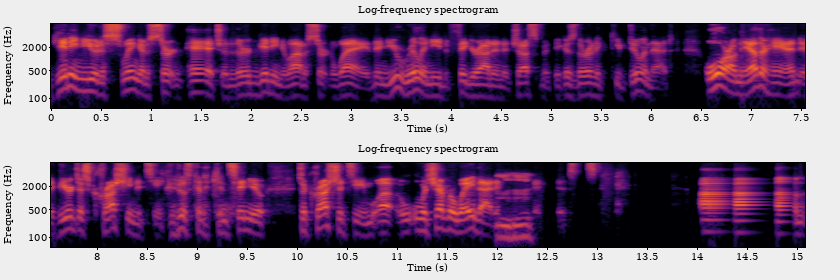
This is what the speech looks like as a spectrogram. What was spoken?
getting you to swing at a certain pitch or they're getting you out a certain way then you really need to figure out an adjustment because they're going to keep doing that or on the other hand if you're just crushing a team you're just going to continue to crush a team uh, whichever way that mm-hmm. is um,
